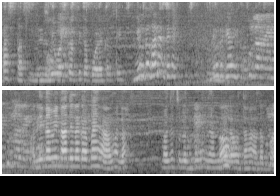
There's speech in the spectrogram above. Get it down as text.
बस बस निवड करते का पोळ्या करते? निवड झाले ना ते काय? निवड घ्या इकडं. आणि नवीन आलेला डब्बा आहे हा मला माझ्या चुलत बहीण आणलेला होता हा डब्बा.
